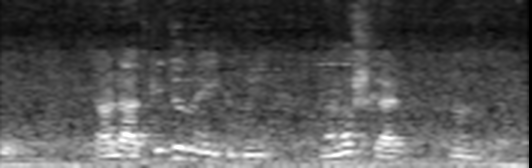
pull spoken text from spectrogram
করব। তাহলে আজকের জন্য এইটুকুই। নমস্কার, ধন্যবাদ।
